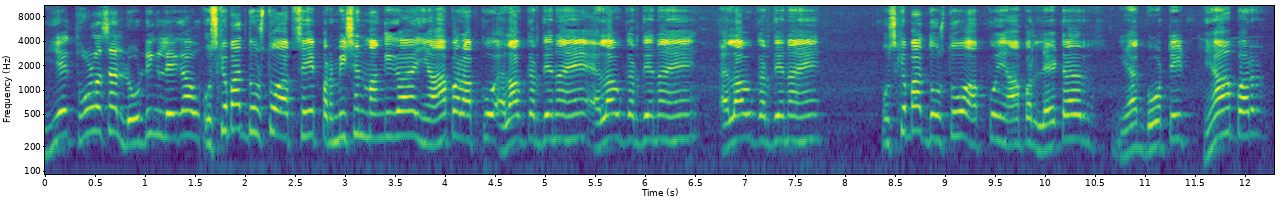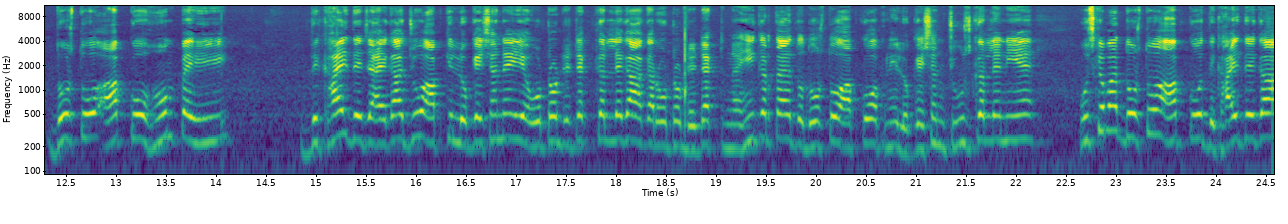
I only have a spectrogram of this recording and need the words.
ये थोड़ा सा लोडिंग लेगा। उसके बाद दोस्तों आपसे परमिशन मांगेगा। यहाँ पर आपको अलाउ कर देना है अलाउ कर देना है अलाउ कर देना है। उसके बाद दोस्तों आपको यहाँ पर लेटर या गोटिट यहाँ पर दोस्तों आपको होम पे ही दिखाई दे जाएगा जो आपकी लोकेशन है, ये ऑटो डिटेक्ट कर लेगा। अगर ऑटो डिटेक्ट नहीं करता है तो दोस्तों आपको अपनी लोकेशन चूज़ कर लेनी है। उसके बाद दोस्तों आपको दिखाई देगा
